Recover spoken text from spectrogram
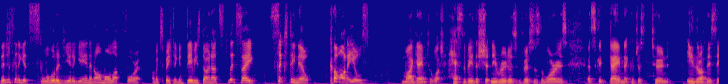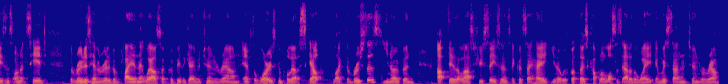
they're just going to get slaughtered yet again, and I'm all up for it. I'm expecting a Debbie's Donuts, let's say 60 0. Come on, Eels. My game to watch has to be the Shitney Rooters versus the Warriors. It's a game that could just turn either of their seasons on its head. The Rooters haven't really been playing that well, so it could be the game to turn it around. And if the Warriors can pull out a scalp like the Roosters, you know, been up there the last few seasons, it could say, hey, you know, we've got those couple of losses out of the way and we're starting to turn it around.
